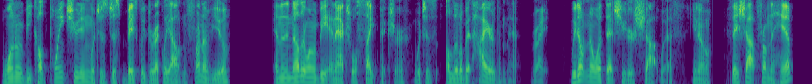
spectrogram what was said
One would be called point shooting, which is just basically directly out in front of you. And then another one would be an actual sight picture, which is a little bit higher than that. Right. We don't know what that shooter shot with. You know, if they shot from the hip,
